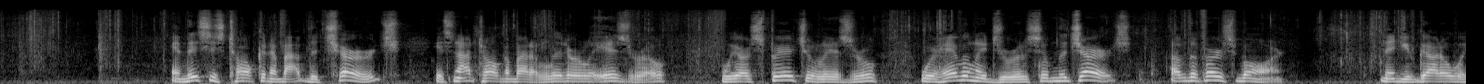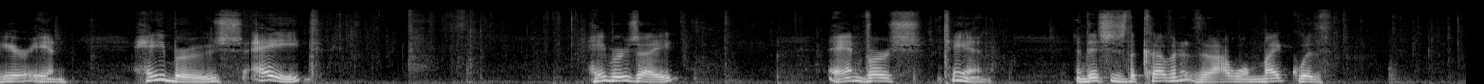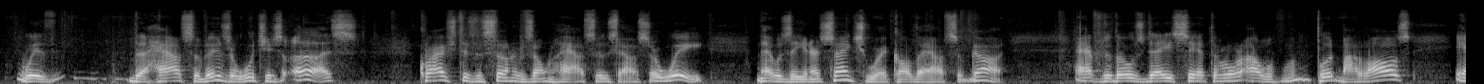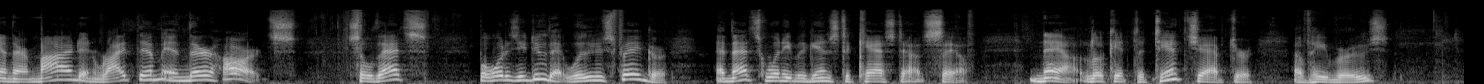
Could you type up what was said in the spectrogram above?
And this is talking about the church. It's not talking about a literal Israel. We are spiritual Israel. We're heavenly Jerusalem, the church of the firstborn. Then you've got over here in Hebrews 8. Hebrews 8 and verse 10. And this is the covenant that I will make with with the house of Israel, which is us. Christ is the son of his own house, whose house are we? And that was the inner sanctuary called the house of God. After those days, saith the Lord, I will put my laws in their mind and write them in their hearts. So that's, but what does he do that? With his finger. And that's when he begins to cast out self. Now, look at the 10th chapter of Hebrews.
